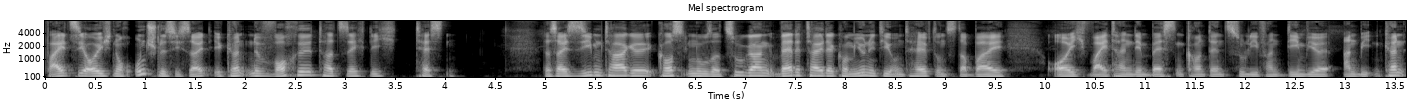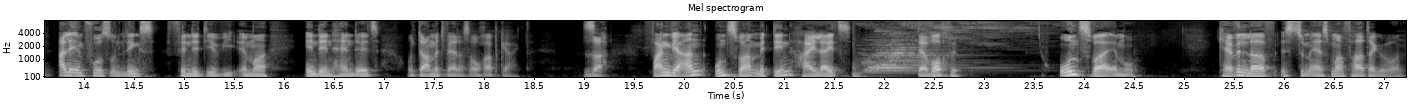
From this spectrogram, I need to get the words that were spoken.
falls ihr euch noch unschlüssig seid, ihr könnt eine Woche tatsächlich testen. Das heißt, sieben Tage kostenloser Zugang, werdet Teil der Community und helft uns dabei, euch weiterhin den besten Content zu liefern, den wir anbieten können. Alle Infos und Links findet ihr wie immer in den Handles und damit wäre das auch abgehakt. So, fangen wir an und zwar mit den Highlights der Woche. Und zwar, Emo, Kevin Love ist zum ersten Mal Vater geworden.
